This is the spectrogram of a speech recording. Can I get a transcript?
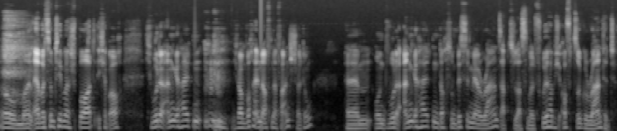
oh Mann, aber zum Thema Sport, ich habe auch, ich wurde angehalten, ich war am Wochenende auf einer Veranstaltung ähm, und wurde angehalten, doch so ein bisschen mehr Rants abzulassen, weil früher habe ich oft so gerantet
